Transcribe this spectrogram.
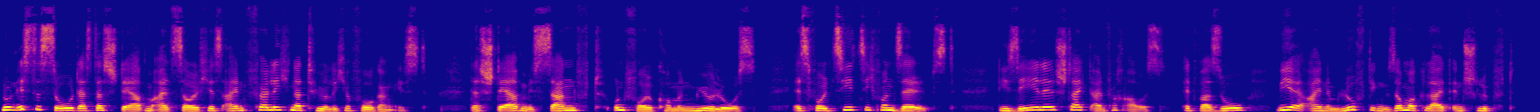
Nun ist es so, dass das Sterben als solches ein völlig natürlicher Vorgang ist. Das Sterben ist sanft und vollkommen mühelos. Es vollzieht sich von selbst. Die Seele steigt einfach aus, etwa so, wie er einem luftigen Sommerkleid entschlüpft.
